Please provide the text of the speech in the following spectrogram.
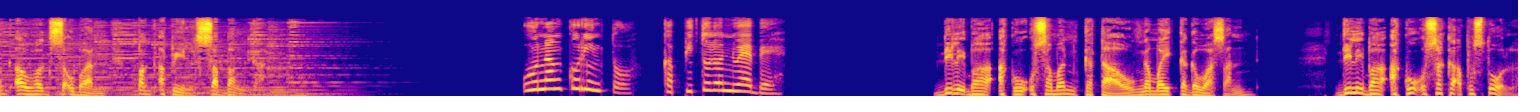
mag-awhag sa uban pag-apil sa bangga. Unang Korinto, Kapitulo 9 Dili ba ako usaman kataw nga may kagawasan? Dili ba ako usa ka apostol?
